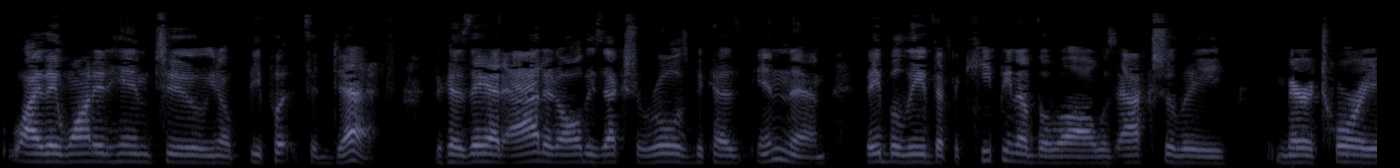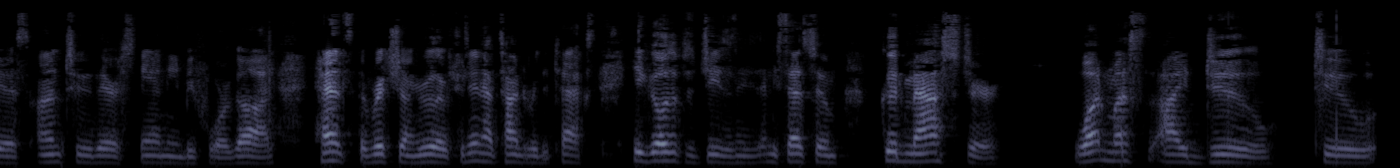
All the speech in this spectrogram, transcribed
why they wanted him to you know be put to death because they had added all these extra rules because in them they believed that the keeping of the law was actually meritorious unto their standing before God. Hence, the rich young ruler, which we didn't have time to read the text, he goes up to Jesus and he, says to him, "Good master, what must I do to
